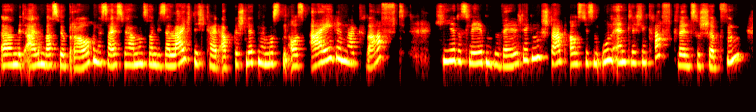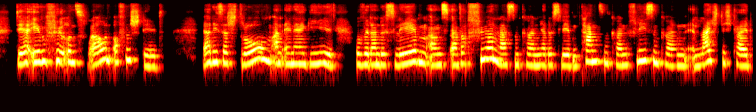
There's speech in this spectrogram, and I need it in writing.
äh, mit allem, was wir brauchen. Das heißt, wir haben uns von dieser Leichtigkeit abgeschnitten. Wir mussten aus eigener Kraft hier das Leben bewältigen, statt aus diesem unendlichen Kraftquell zu schöpfen, der eben für uns Frauen offen steht. Ja, dieser Strom an Energie, wo wir dann das Leben uns einfach führen lassen können, ja, das Leben tanzen können, fließen können in Leichtigkeit.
